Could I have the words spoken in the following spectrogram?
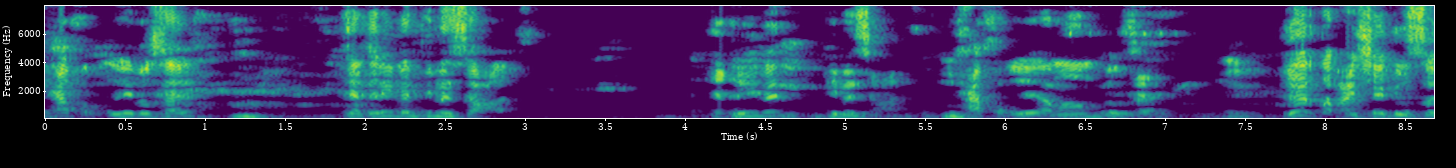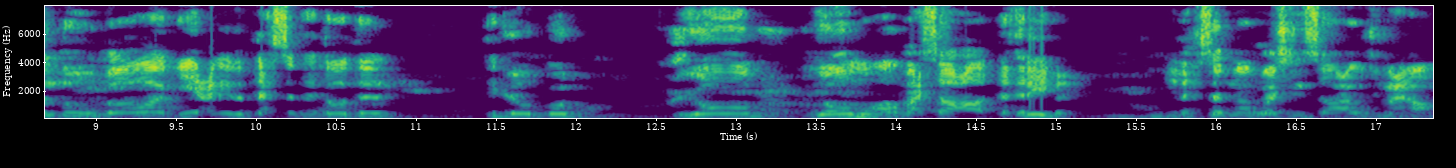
الحفر اللي بالخلف تقريبا ثمان ساعات. تقريبا ثمان ساعات. الحفر اللي امام بالخلف. غير طبعا شكل الصندوق يعني إذا بتحسبها توتل تقدر تقول يوم يوم وأربع ساعات تقريبا. إذا حسبنا 24 ساعة وجمعناهم.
